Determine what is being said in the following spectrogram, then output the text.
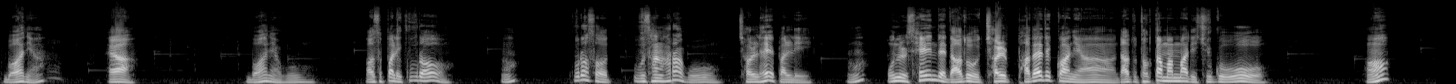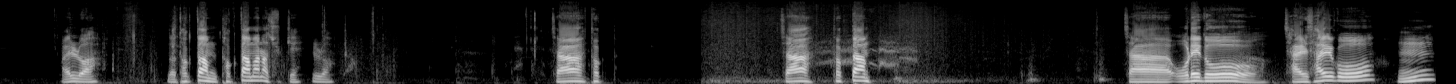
뭐하냐? 야, 뭐 하냐고. 와서 빨리 꿇어. 어? 꿇어서 우상하라고. 절해 빨리. 어? 오늘 새해인데 나도 절 받아야 될 거 아니야. 나도 덕담 한 마디 주고. 어? 아 일로 와. 너 덕담 덕담 하나 줄게. 일로 와. 자, 덕. 자, 덕담. 자, 올해도 잘 살고, 응?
